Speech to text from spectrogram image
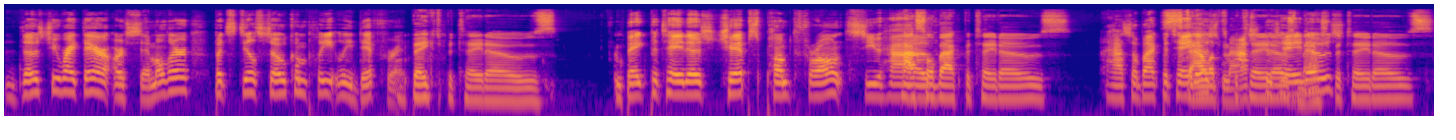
those two right there are similar, but still so completely different. Baked potatoes, Baked potatoes, chips, pumped francs. You have Hasselback potatoes, Hasselback potatoes, mashed potatoes, potatoes, mashed potatoes.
